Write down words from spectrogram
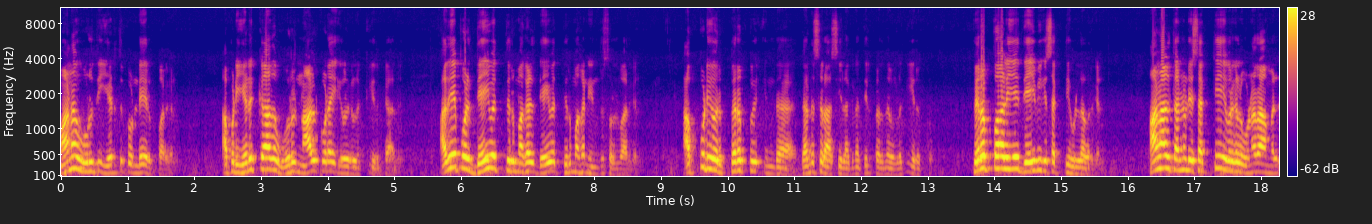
மன உறுதி எடுத்துக்கொண்டே இருப்பார்கள். அப்படி எடுக்காத ஒரு நாள் கூட இவர்களுக்கு இருக்காது. அதே போல் தெய்வ திருமகள் தெய்வ திருமகன் என்று சொல்வார்கள். அப்படி ஒரு பிறப்பு இந்த தனுசு ராசி லக்னத்தில் பிறந்தவர்களுக்கு இருக்கும். பிறப்பாலேயே தெய்வீக சக்தி உள்ளவர்கள். ஆனால் தன்னுடைய சக்தியை இவர்கள் உணராமல்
